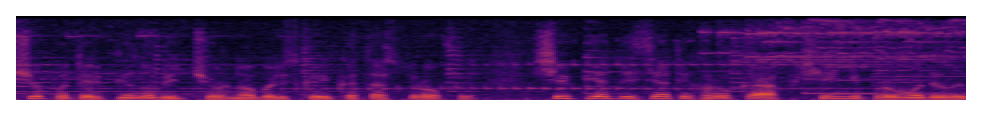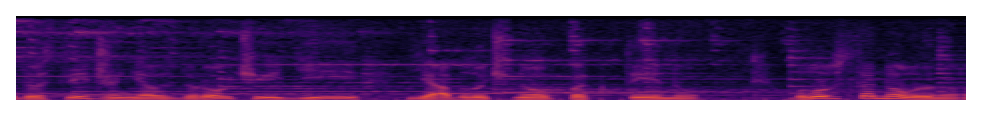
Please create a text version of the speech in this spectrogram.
що потерпіло від Чорнобильської катастрофи. Ще в 50-х роках вчені проводили дослідження оздоровчої дії яблучного пектину. Було встановлено,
